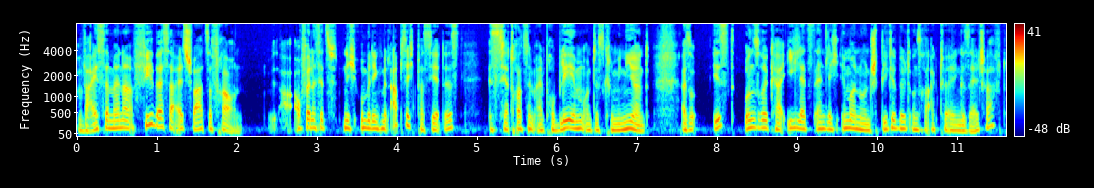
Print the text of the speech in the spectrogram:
weiße Männer viel besser als schwarze Frauen. Auch wenn es jetzt nicht unbedingt mit Absicht passiert ist, ist es ja trotzdem ein Problem und diskriminierend. Also ist unsere KI letztendlich immer nur ein Spiegelbild unserer aktuellen Gesellschaft?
